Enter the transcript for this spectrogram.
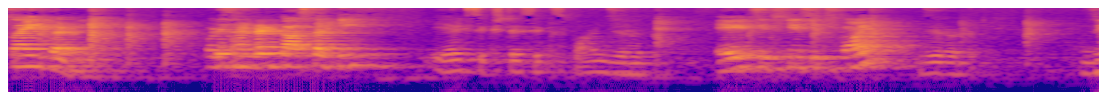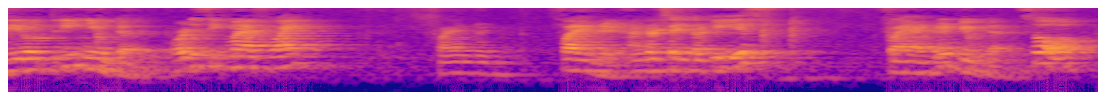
sin 30. What is 100 cos 30? 866.02 866.03 02 Newton. What is sigma fy? 500 meter. 500. 100 sin 30 is 500 Newton. So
